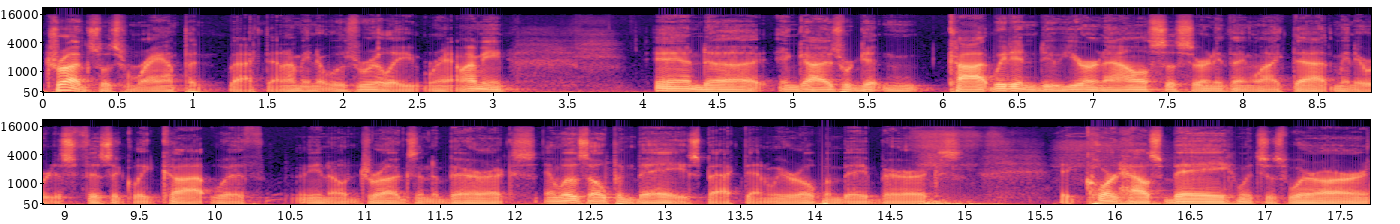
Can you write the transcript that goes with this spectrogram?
drugs was rampant back then. I mean, it was really rampant. I mean, and uh, and guys were getting caught. We didn't do urinalysis or anything like that. I mean, they were just physically caught with you know drugs in the barracks. And it was open bays back then. We were open bay barracks at Courthouse Bay, which is where our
